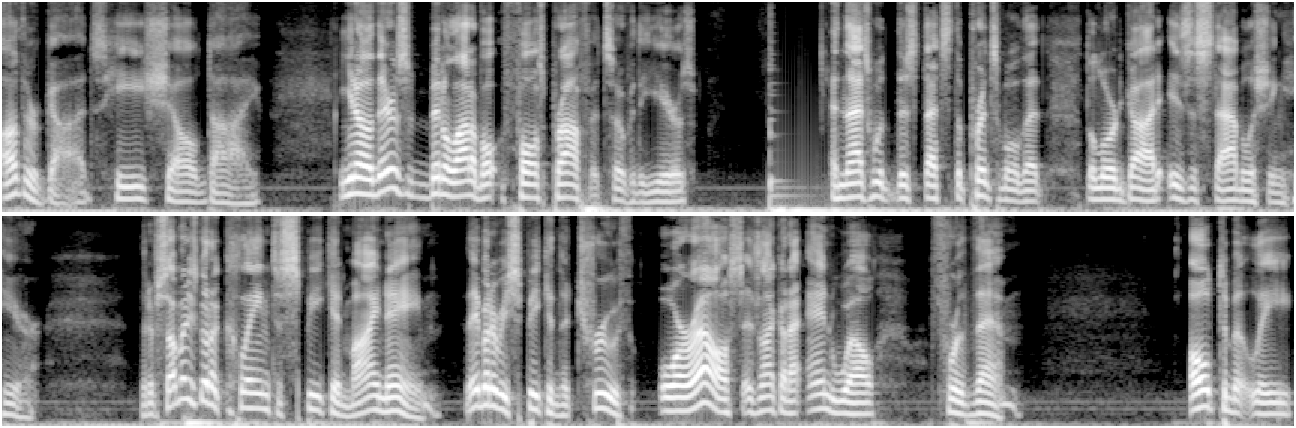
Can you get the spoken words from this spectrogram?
other gods, he shall die. You know, there's been a lot of false prophets over the years. And that's what this that's the principle that the Lord God is establishing here. That if somebody's going to claim to speak in my name, they better be speaking the truth, or else it's not going to end well for them. Ultimately,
